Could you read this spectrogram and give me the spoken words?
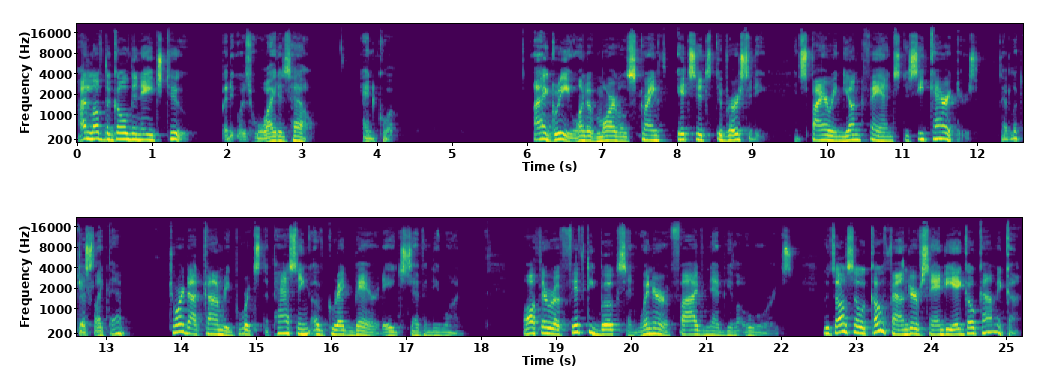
I love the golden age too, but it was white as hell. End quote. I agree, one of Marvel's strengths it's its diversity, inspiring young fans to see characters that look just like them. Tor.com reports the passing of Greg Bear at age 71. Author of 50 books and winner of five Nebula Awards. He was also a co-founder of San Diego Comic Con.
